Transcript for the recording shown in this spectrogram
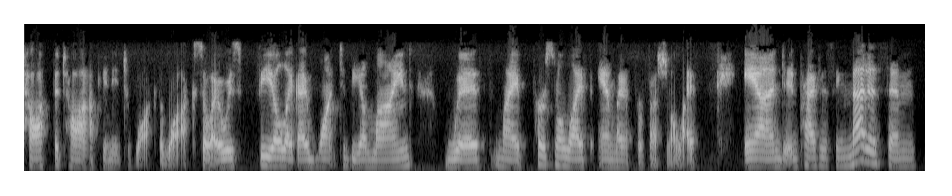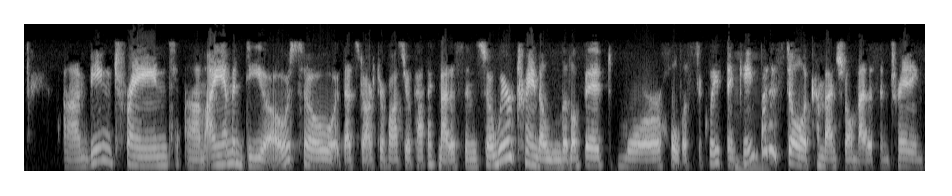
talk the talk, you need to walk the walk. So, I always feel like I want to be aligned with my personal life and my professional life. And in practicing medicine, um, being trained, um, I am a DO, so that's Doctor of Osteopathic Medicine. So we're trained a little bit more holistically thinking, mm-hmm. but it's still a conventional medicine training.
